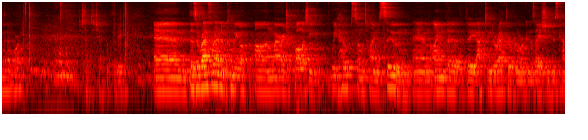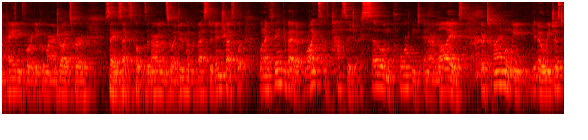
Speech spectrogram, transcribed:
minute more? Just have to check with the leader. Um, there's a referendum coming up on marriage equality. We hope sometime soon. Um, I'm the, the acting director of an organisation who's campaigning for equal marriage rights for same-sex couples in Ireland, so I do have a vested interest. But when I think about it, rites of passage are so important in our lives. There are times when we, you know, we just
